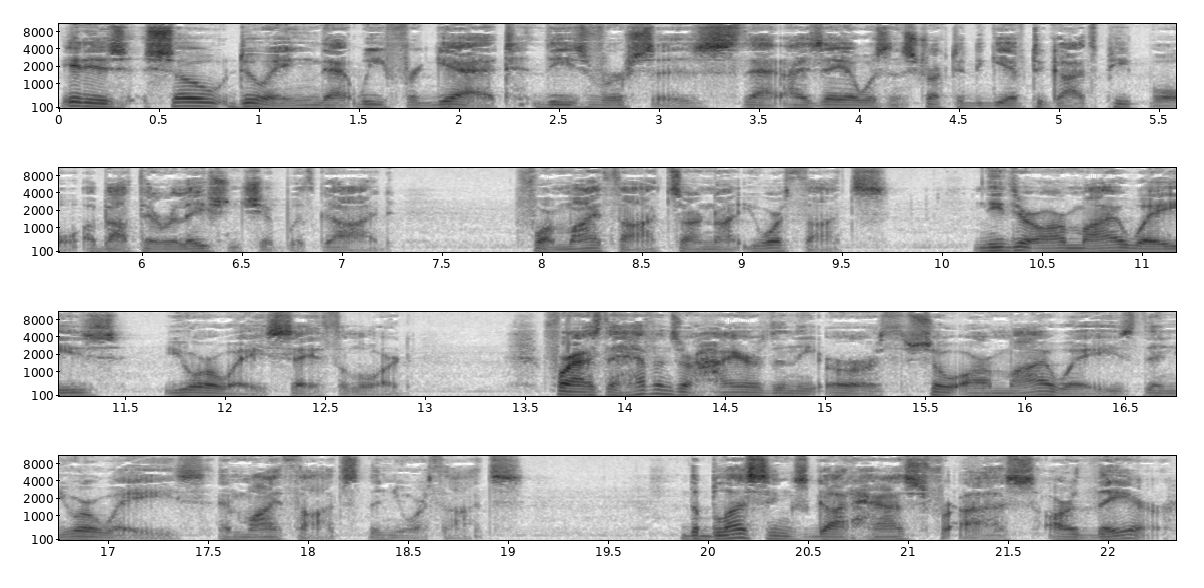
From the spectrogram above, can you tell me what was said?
It is so doing that we forget these verses that Isaiah was instructed to give to God's people about their relationship with God. For my thoughts are not your thoughts, neither are my ways your ways, saith the Lord. For as the heavens are higher than the earth, so are my ways than your ways, and my thoughts than your thoughts. The blessings God has for us are there.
